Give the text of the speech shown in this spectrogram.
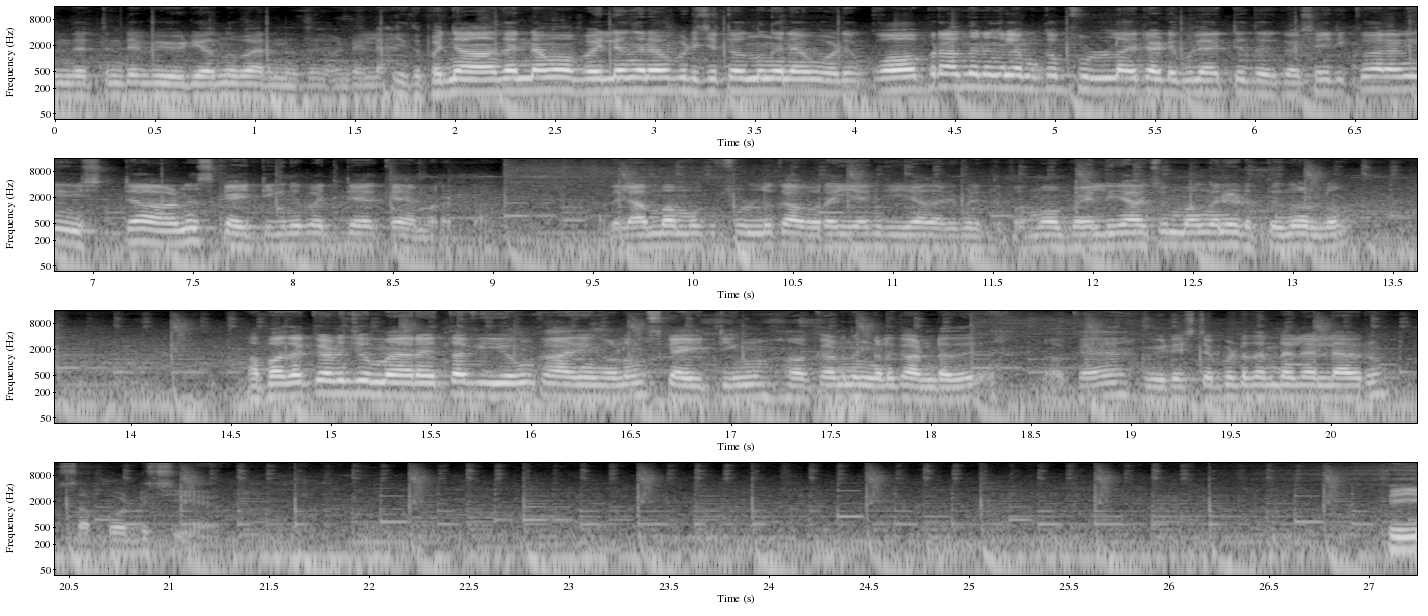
ഇന്നത്തിന്റെ വീഡിയോ എന്ന് പറയുന്നത്. കണ്ടില്ല? ഇതിപ്പോൾ ഞാൻ തന്നെ മൊബൈലിൽ ഇങ്ങനെ പിടിച്ചിട്ടൊന്നും ഇങ്ങനെ ഓടി. കോബ്ര എന്നുണ്ടെങ്കിൽ നമുക്ക് ഫുള്ളായിട്ട് അടിപൊളിയായിട്ട് ഇത്. ശരിക്കും പറയുകയാണെങ്കിൽ ഇഷ്ടമാണ് സ്കൈറ്റിങ്ങിന് പറ്റിയ ക്യാമറ അതിലാകുമ്പോൾ നമുക്ക് ഫുള്ള് കവർ ചെയ്യാൻ ചെയ്യാൻ അടിപൊളി ഇപ്പോൾ മൊബൈലിൽ ഞാൻ ചുമ്മാ അങ്ങനെ എടുത്തുന്നുള്ളൂ അപ്പോൾ അതൊക്കെയാണ് ചുമ്മാറത്തെ വ്യൂവും കാര്യങ്ങളും സ്കൈറ്റിങ്ങും ഒക്കെയാണ് നിങ്ങൾ കണ്ടത്. ഓക്കെ? വീഡിയോ ഇഷ്ടപ്പെടുന്നുണ്ടല്ലോ എല്ലാവരും സപ്പോർട്ട് ചെയ്യുക. ഈ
